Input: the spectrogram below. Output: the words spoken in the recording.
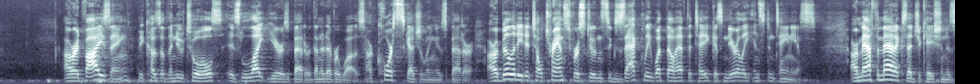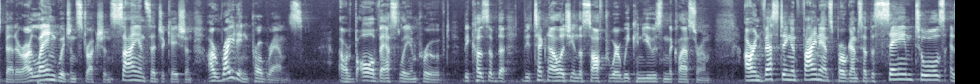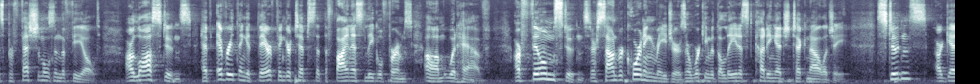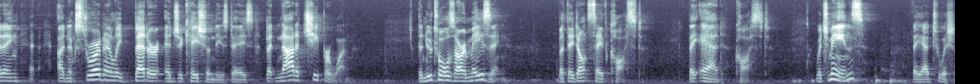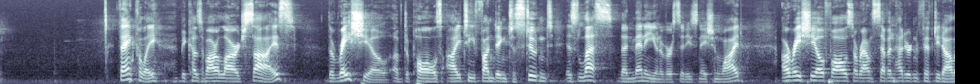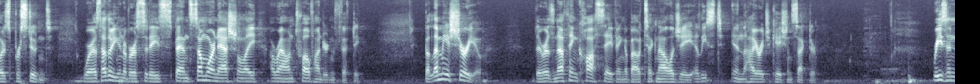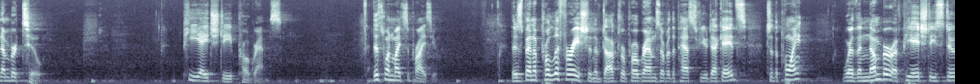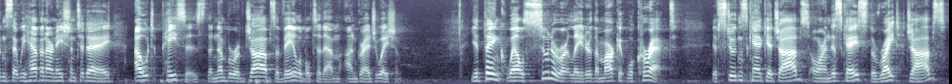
Our advising, because of the new tools, is light years better than it ever was. Our course scheduling is better. Our ability to tell transfer students exactly what they'll have to take is nearly instantaneous. Our mathematics education is better. Our language instruction, science education, our writing programs are all vastly improved because of the, the technology and the software we can use in the classroom. Our investing and finance programs have the same tools as professionals in the field. Our law students have everything at their fingertips that the finest legal firms um, would have. Our film students, our sound recording majors are working with the latest cutting edge technology. Students are getting an extraordinarily better education these days, but not a cheaper one. The new tools are amazing, but they don't save cost. They add cost, which means they add tuition. Thankfully, because of our large size, the ratio of DePaul's IT funding to student is less than many universities nationwide. Our ratio falls around $750 per student, whereas other universities spend somewhere nationally around 1,250. But let me assure you, there is nothing cost saving about technology, at least in the higher education sector. Reason number two PhD programs. This one might surprise you. There's been a proliferation of doctoral programs over the past few decades to the point where the number of PhD students that we have in our nation today outpaces the number of jobs available to them on graduation. You'd think, well, sooner or later the market will correct. If students can't get jobs, or in this case, the right jobs,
